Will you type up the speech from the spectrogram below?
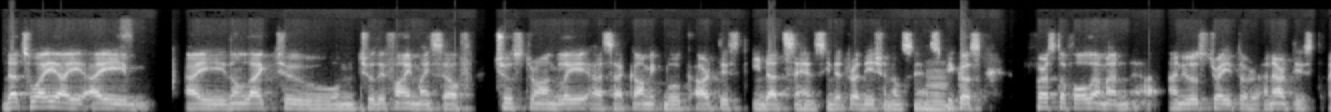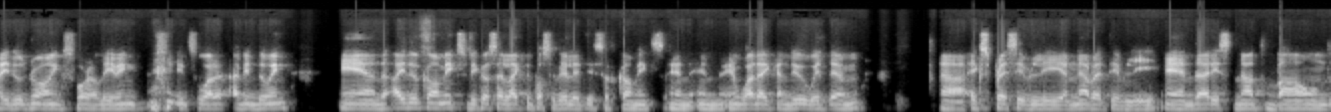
That's why I I, I don't like to um, to define myself too strongly as a comic book artist in that sense, in the traditional sense, mm. because first of all, I'm an, an illustrator, an artist. I do drawings for a living. it's what I've been doing. And I do comics because I like the possibilities of comics and, and, and what I can do with them uh, expressively and narratively. And that is not bound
